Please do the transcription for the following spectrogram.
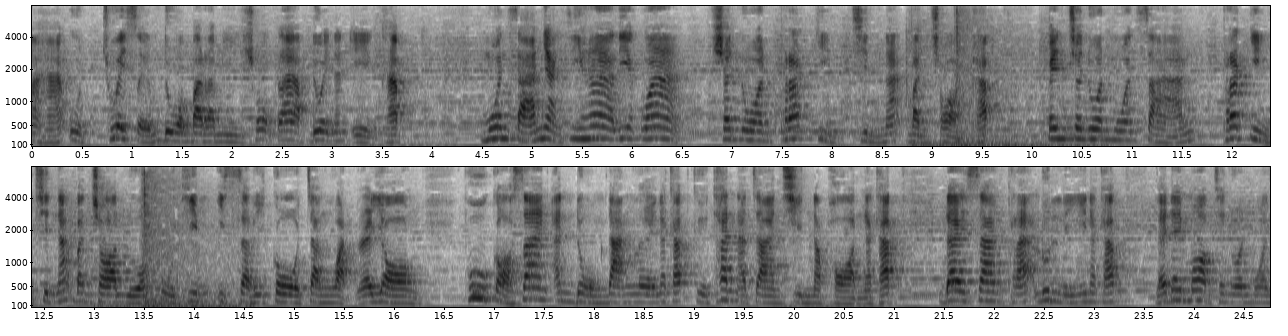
มหาอุดช่วยเสริมดวงบารมีโชคลาภด้วยนั่นเองครับ มวลสารอย่างที่ 5 เรียกว่า ชนวนพระกิ่งชินนบัญชรครับ เป็นชนวนมวลสารพระกิ่งชินนบัญชรหลวงปู่ทิม อิสริโกจังหวัดระยอง ผู้ก่อสร้างอันโด่งดังเลยนะครับ คือท่านอาจารย์ชินพรนะครับ ได้สร้างพระรุ่นนี้นะครับ และได้มอบชนวนมวล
